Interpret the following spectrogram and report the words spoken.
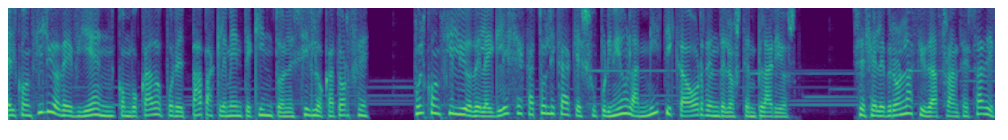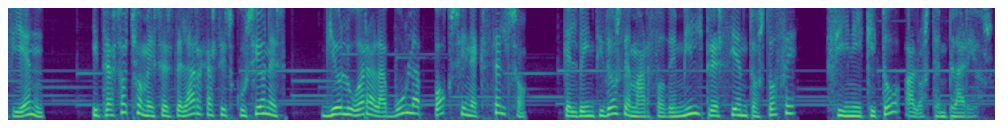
El concilio de Vienne, convocado por el Papa Clemente V en el siglo XIV, fue el concilio de la Iglesia Católica que suprimió la mítica Orden de los Templarios. Se celebró en la ciudad francesa de Vienne y tras ocho meses de largas discusiones dio lugar a la bula Vox in Excelso, que el 22 de marzo de 1312 finiquitó a los templarios.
